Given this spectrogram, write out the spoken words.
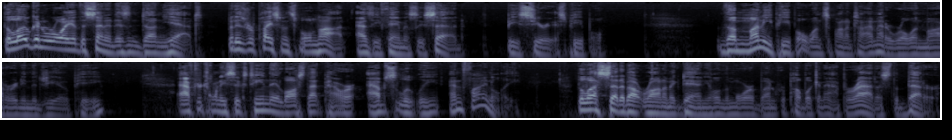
The Logan Roy of the Senate isn't done yet, but his replacements will not, as he famously said, be serious people. The money people, once upon a time, had a role in moderating the GOP. After 2016, they lost that power absolutely and finally. The less said about Ronna McDaniel and the moribund Republican apparatus, the better.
